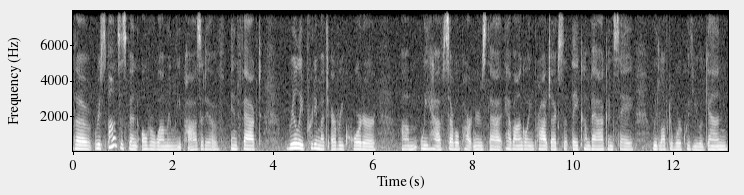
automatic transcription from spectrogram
the response has been overwhelmingly positive. In fact, really pretty much every quarter um, we have several partners that have ongoing projects that they come back and say, we'd love to work with you again.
